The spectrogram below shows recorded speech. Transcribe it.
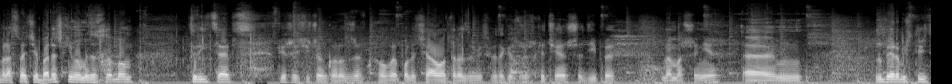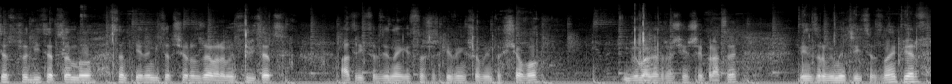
Dobra, słuchajcie, bareczki mamy ze sobą. Triceps, pierwsze ćwiczonko rozgrzewkowe poleciało, teraz zrobimy sobie takie troszeczkę cięższe dipy na maszynie. Em, lubię robić triceps przed bicepsem, bo wstępnie ten biceps się rozgrzewa robiąc triceps, a triceps jednak jest troszeczkę większy objętościowo i wymaga trochę cięższej pracy, więc robimy triceps najpierw,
